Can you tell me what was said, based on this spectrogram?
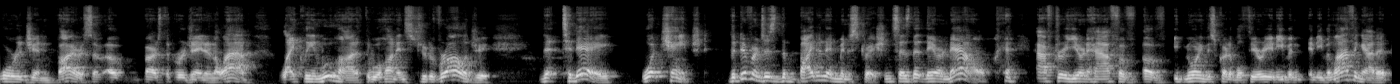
origin virus, a, a, virus that originated in a lab, likely in Wuhan at the Wuhan Institute of Virology. That today, what changed? The difference is the Biden administration says that they are now, after a year and a half of, of ignoring this credible theory and even and even laughing at it,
